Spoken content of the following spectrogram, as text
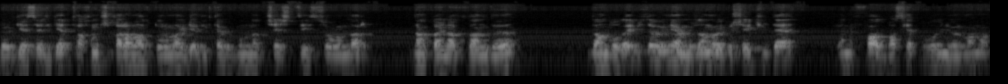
bölgesel lige takım çıkaramak duruma geldik. Tabii bunun çeşitli sorunlardan kaynaklandığından dolayı biz de oynayamıyoruz ama öbür şekilde yani faal basketbol oynuyorum ama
